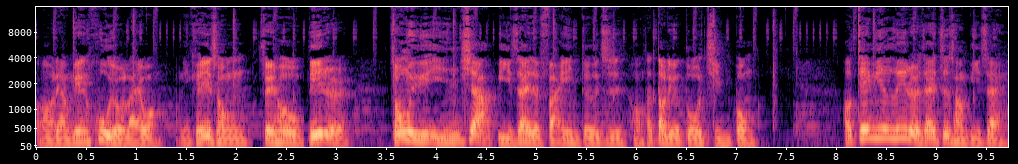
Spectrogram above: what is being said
啊！两边互有来往，你可以从最后 leader 终于赢下比赛的反应得知哦，他到底有多紧绷。好，Damian Leader 在这场比赛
